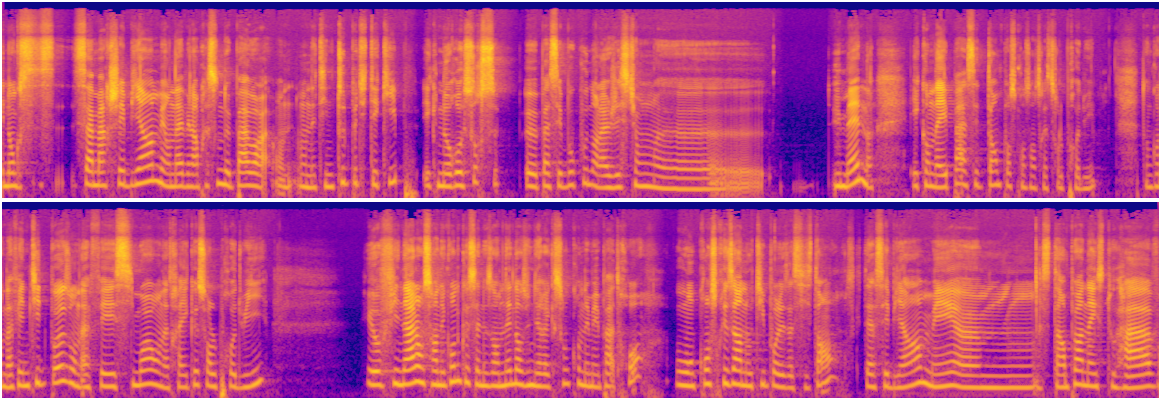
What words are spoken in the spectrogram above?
et donc, ça marchait bien, mais on avait l'impression de ne pas avoir. On, était une toute petite équipe et que nos ressources euh, passaient beaucoup dans la gestion euh, humaine et qu'on n'avait pas assez de temps pour se concentrer sur le produit. Donc, on a fait une petite pause, on a fait six mois, on a travaillé que sur le produit. Et au final, on s'est rendu compte que ça nous emmenait dans une direction qu'on n'aimait pas trop, où on construisait un outil pour les assistants, ce qui était assez bien, mais euh, c'était un peu un nice to have.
